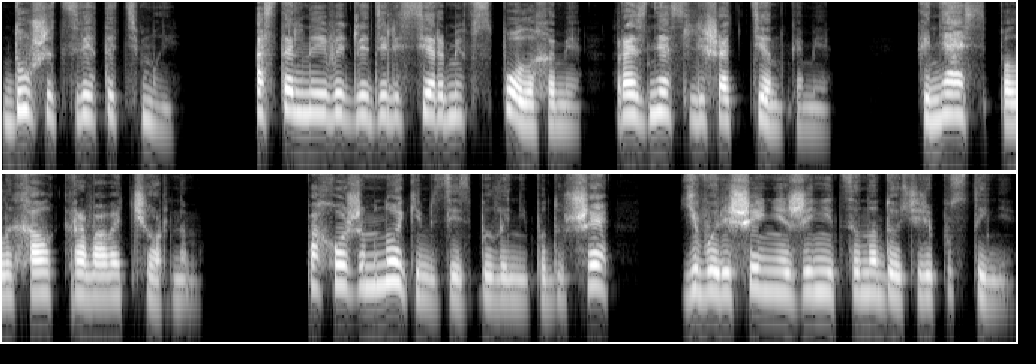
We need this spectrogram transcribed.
души цвета тьмы. Остальные выглядели серыми всполохами, разнясь лишь оттенками. Князь полыхал кроваво-черным. Похоже, многим здесь было не по душе его решение жениться на дочери пустыни.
